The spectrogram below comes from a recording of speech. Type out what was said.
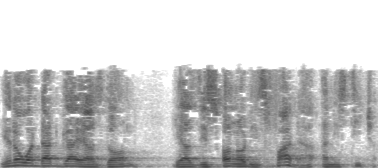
You know what that guy has done? He has dishonored his father and his teacher.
